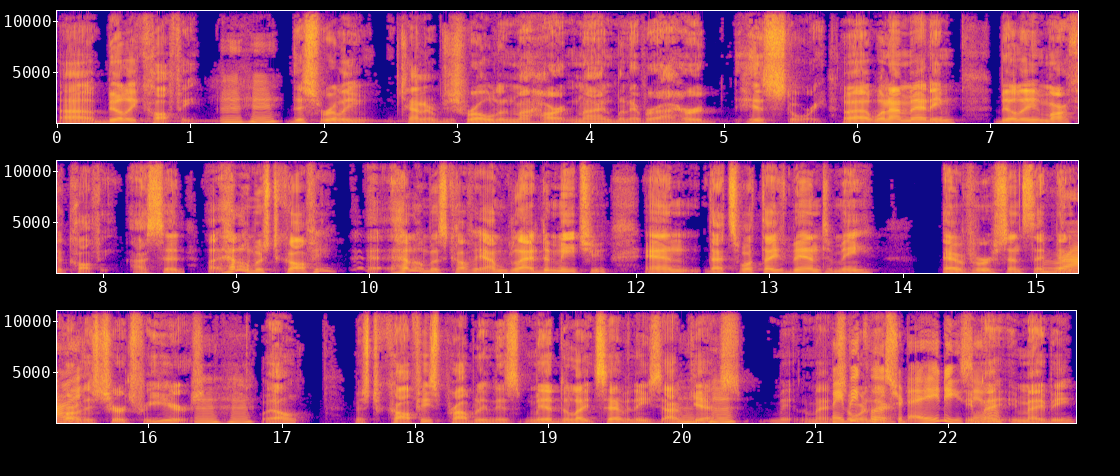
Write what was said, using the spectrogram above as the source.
uh, Billy Coffee. Mm-hmm. This really kind of just rolled in my heart and mind whenever I heard his story. Uh, when I met him, Billy and Martha Coffee, I said, uh, Hello, Mr. Coffey. Uh, hello, Miss Coffee. I'm glad to meet you. And that's what they've been to me ever since they've been a part of this church for years. Well, Mr. Coffee's probably in his mid to late 70s, I guess. Maybe closer to 80s, He, yeah. may, he may be.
